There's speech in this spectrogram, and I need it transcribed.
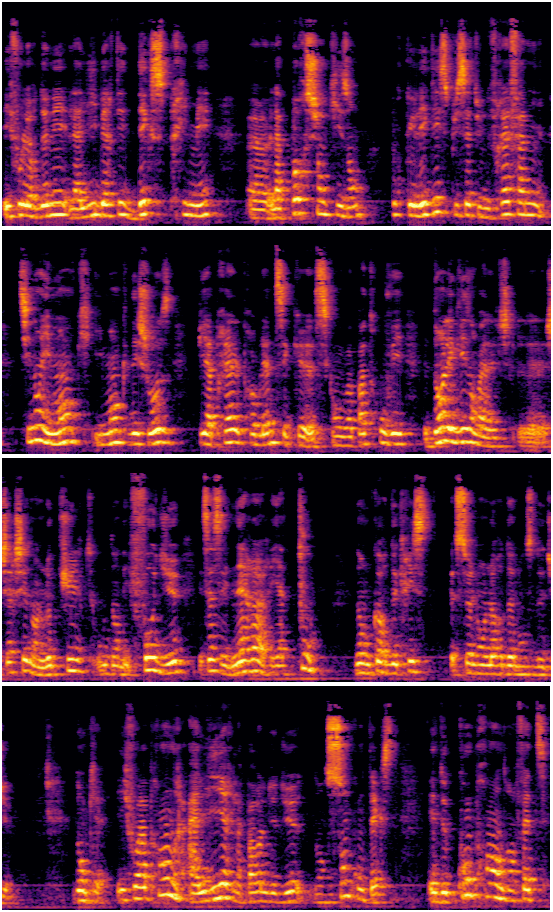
et il faut leur donner la liberté d'exprimer euh, la portion qu'ils ont pour que l'Église puisse être une vraie famille. Sinon, il manque, il manque des choses. Puis après, le problème, c'est que qu'on ne va pas trouver dans l'Église, on va chercher dans l'occulte ou dans des faux dieux. Et ça, c'est une erreur. Il y a tout dans le corps de Christ selon l'ordonnance de Dieu. Donc, il faut apprendre à lire la parole de Dieu dans son contexte et de comprendre en fait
